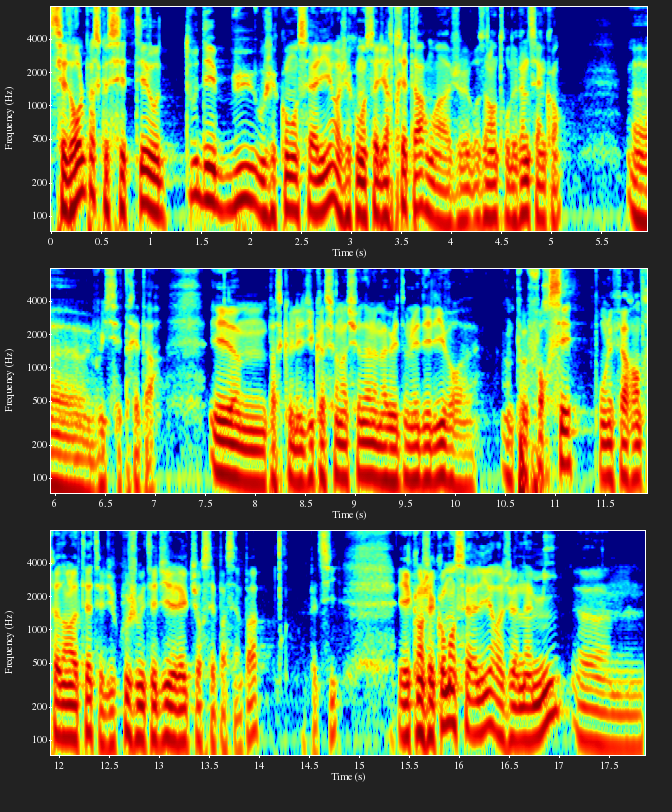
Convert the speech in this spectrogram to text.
C'est drôle parce que c'était au tout début où j'ai commencé à lire. J'ai commencé à lire très tard, moi, aux alentours de 25 ans. Euh, oui, c'est très tard. Et euh, parce que l'éducation nationale m'avait donné des livres un peu forcés pour me les faire rentrer dans la tête, et du coup, je m'étais dit la lecture, c'est pas sympa. Et quand j'ai commencé à lire, j'ai un ami euh,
